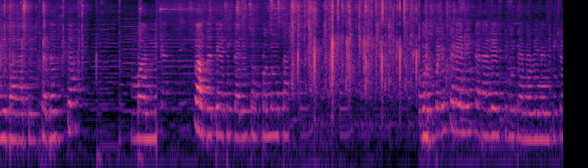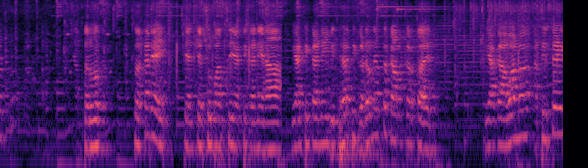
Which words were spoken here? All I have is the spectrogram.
विभागातील सदस्य मान्य स्वागत या ठिकाणी संपन्न होता. घोरपडे सर यांनी करावे अशी मी त्यांना विनंती करतो. सर्व सहकारी आहेत. त्यांच्या शुभ हस्ते या ठिकाणी हा या ठिकाणी विद्यार्थी घडवण्याचं काम करतायत. या गावानं अतिशय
